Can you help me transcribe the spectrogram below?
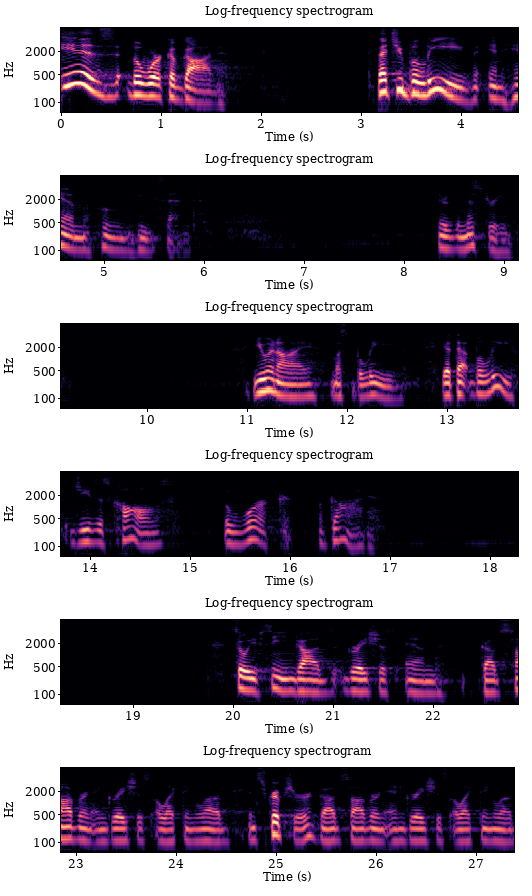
is the work of God, that you believe in him whom he sent. Here's the mystery. You and I must believe, yet that belief Jesus calls the work of God. So we've seen God's gracious and God's sovereign and gracious electing love. In Scripture, God's sovereign and gracious electing love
